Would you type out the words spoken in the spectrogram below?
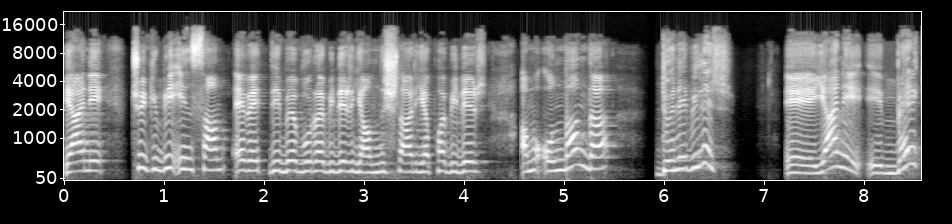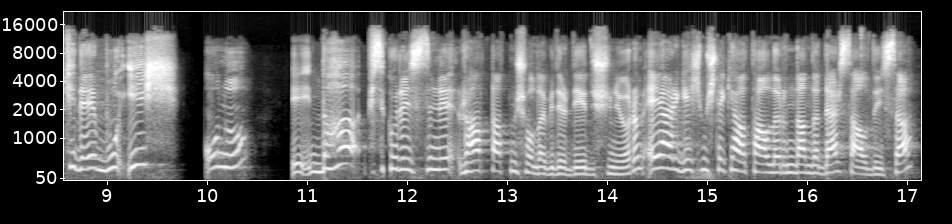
Yani çünkü bir insan evet dibe vurabilir, yanlışlar yapabilir ama ondan da dönebilir. Ee, yani e, belki de bu iş onu e, daha psikolojisini rahatlatmış olabilir diye düşünüyorum. Eğer geçmişteki hatalarından da ders aldıysa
